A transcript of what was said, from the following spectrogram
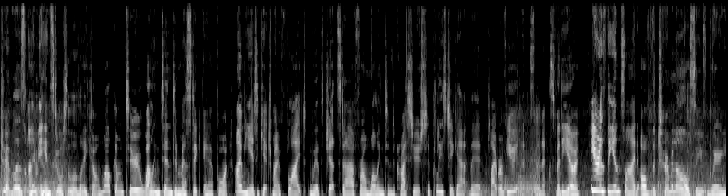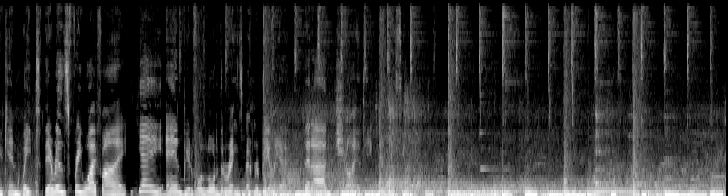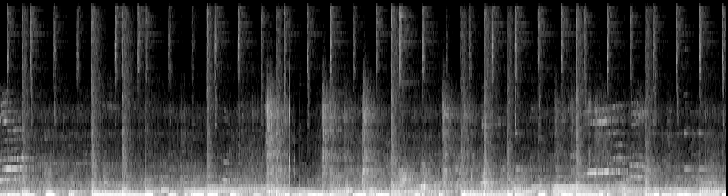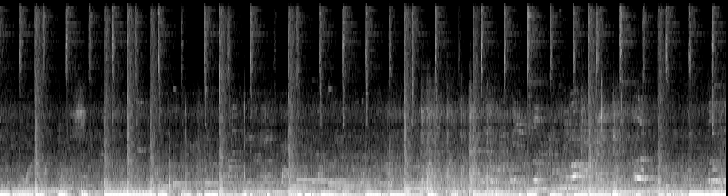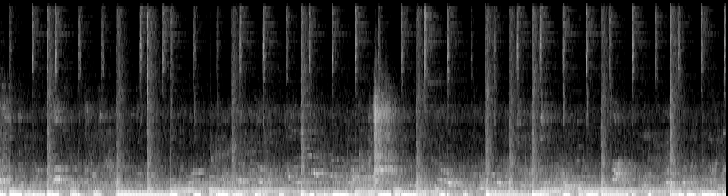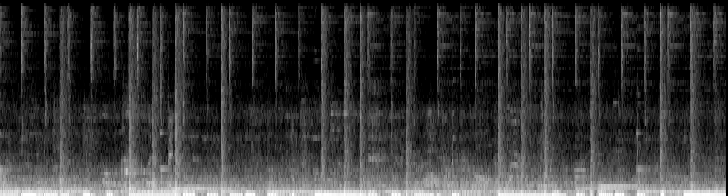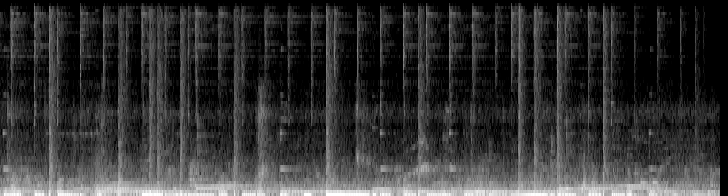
travellers, I'm Ian's daughter Lalika and welcome to Wellington Domestic Airport. I'm here to catch my flight with Jetstar from Wellington to Christchurch, so please check out that flight review, it's the next video. Here is the inside of the terminal, See where you can wait. There is free Wi-Fi, yay, and beautiful Lord of the Rings memorabilia that are giant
